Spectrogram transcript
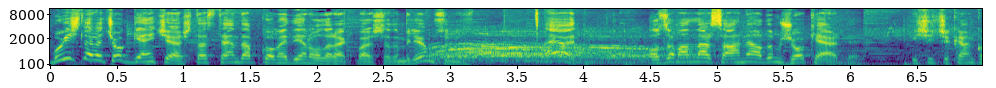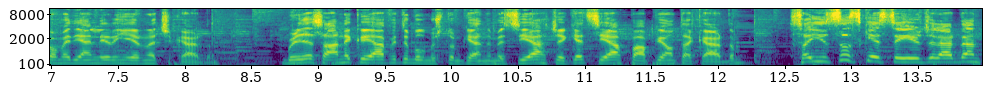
bu işlere çok genç yaşta stand-up komedyen olarak başladım biliyor musunuz? Evet, o zamanlar sahne adım Joker'di. İşi çıkan komedyenlerin yerine çıkardım. Bir de sahne kıyafeti bulmuştum kendime. Siyah ceket, siyah papyon takardım. Sayısız kez seyircilerden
